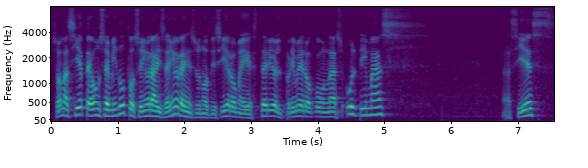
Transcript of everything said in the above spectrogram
Son las 7, 11 minutos, señoras y señores, en su noticiero Megesterio, el primero con las últimas. Así es.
